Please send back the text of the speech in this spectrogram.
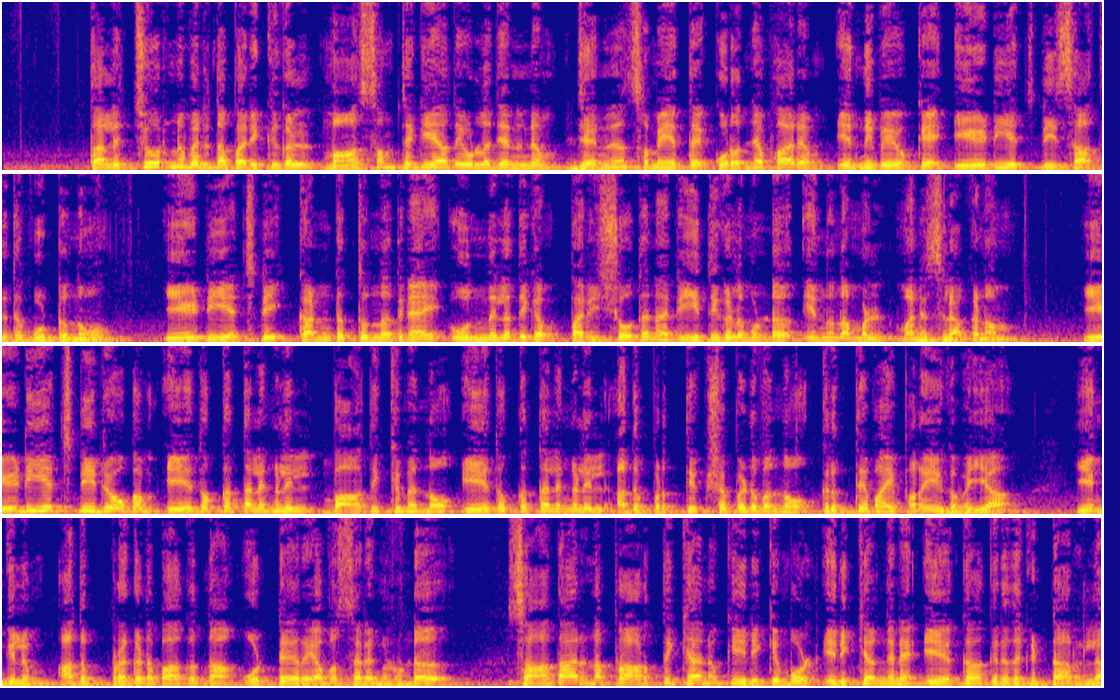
തലച്ചോറിന് വരുന്ന പരിക്കുകൾ മാസം തികയാതെയുള്ള ജനനം ജനന സമയത്തെ കുറഞ്ഞ ഭാരം എന്നിവയൊക്കെ എ ഡി എച്ച് ഡി സാധ്യത കൂട്ടുന്നു. എ ഡി എച്ച് ഡി കണ്ടെത്തുന്നതിനായി ഒന്നിലധികം പരിശോധനാ രീതികളുമുണ്ട് എന്ന് നമ്മൾ മനസ്സിലാക്കണം. എ ഡി എച്ച് ഡി രോഗം ഏതൊക്കെ തലങ്ങളിൽ ബാധിക്കുമെന്നോ ഏതൊക്കെ തലങ്ങളിൽ അത് പ്രത്യക്ഷപ്പെടുമെന്നോ കൃത്യമായി പറയുക വയ്യ. എങ്കിലും അത് പ്രകടമാകുന്ന ഒട്ടേറെ അവസരങ്ങളുണ്ട്. സാധാരണ പ്രാർത്ഥിക്കാനൊക്കെ ഇരിക്കുമ്പോൾ എനിക്കങ്ങനെ ഏകാഗ്രത കിട്ടാറില്ല.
